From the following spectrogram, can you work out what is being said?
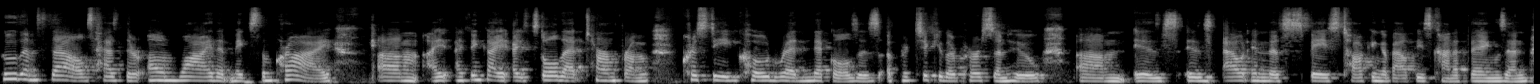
who themselves has their own why that makes them cry. Um, I, I, think I, I, stole that term from Christy Code Red Nichols, is a particular person who um, is is out in this space talking about these kind of things, and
